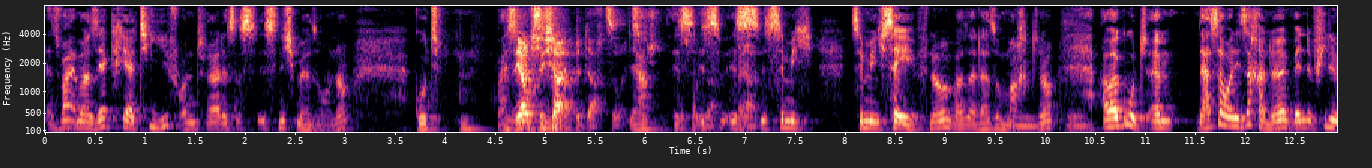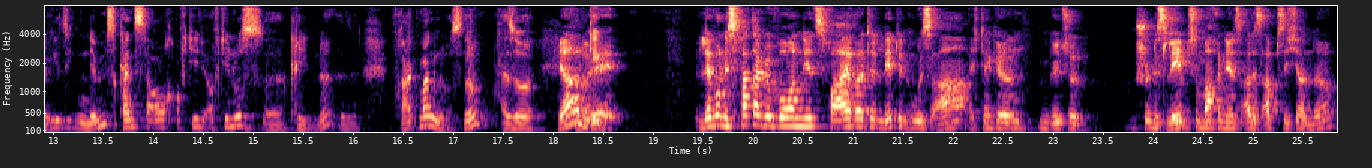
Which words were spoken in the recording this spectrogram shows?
es war immer sehr kreativ und ja, das ist, ist nicht mehr so. Ne? Gut. Hm, sehr auf Sicherheit bedacht so. Ja, ist, ist, ist, ja. ist ziemlich ziemlich safe, ne, was er da so macht. Mhm. Ne? Mhm. Aber gut, ähm, das ist aber die Sache, ne? Wenn du viele Risiken nimmst, kannst du auch auf die, auf die Nuss äh, kriegen, ne? Also, frag Magnus, ne? Also. Ja, aber äh, Levon ist Vater geworden, jetzt verheiratet, lebt in den USA. Ich denke, mhm. ihm geht schon ein schönes Leben zu machen, jetzt alles absichern, ne?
